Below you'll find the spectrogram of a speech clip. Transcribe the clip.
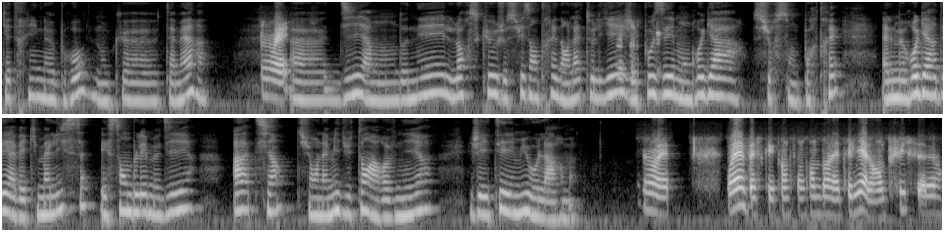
Catherine Bro, donc ta mère, euh, dit à un moment donné, lorsque je suis entrée dans l'atelier, j'ai posé mon regard sur son portrait. Elle me regardait avec malice et semblait me dire Ah, tiens, tu en as mis du temps à revenir. J'ai été émue aux larmes. Ouais. Ouais, parce que quand on rentre dans l'atelier, alors en plus, euh, en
